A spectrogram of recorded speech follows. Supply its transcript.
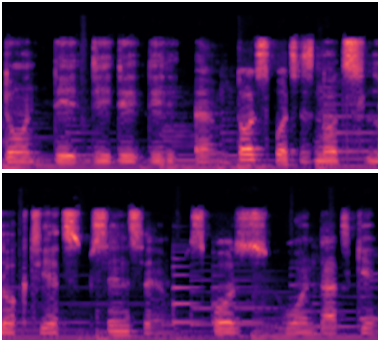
done. The the the, the um, third spot is not locked yet since um, Spurs won that game.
